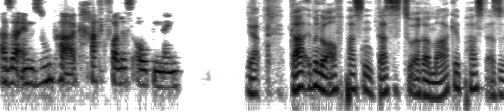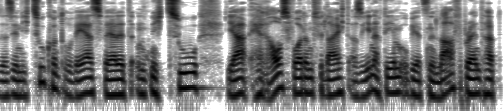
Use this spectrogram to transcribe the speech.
Also ein super kraftvolles Opening. Ja, da immer nur aufpassen, dass es zu eurer Marke passt, also dass ihr nicht zu kontrovers werdet und nicht zu ja, herausfordernd vielleicht. Also je nachdem, ob ihr jetzt eine Love-Brand habt,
